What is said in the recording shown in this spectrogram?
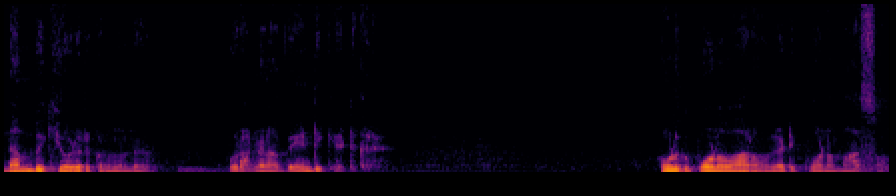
நம்பிக்கையோடு இருக்கணும்னு ஒரு அண்ணனா வேண்டி கேட்டுக்கிறேன். உங்களுக்கு போன வாரம் இல்லாட்டி போன மாசம்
